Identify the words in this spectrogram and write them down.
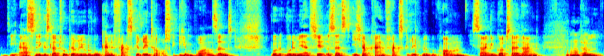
die erste Legislaturperiode, wo keine Faxgeräte ausgegeben worden sind, wurde, wurde mir erzählt. Das heißt, ich habe kein Faxgerät mehr bekommen. Ich sage Gott sei Dank. ähm,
